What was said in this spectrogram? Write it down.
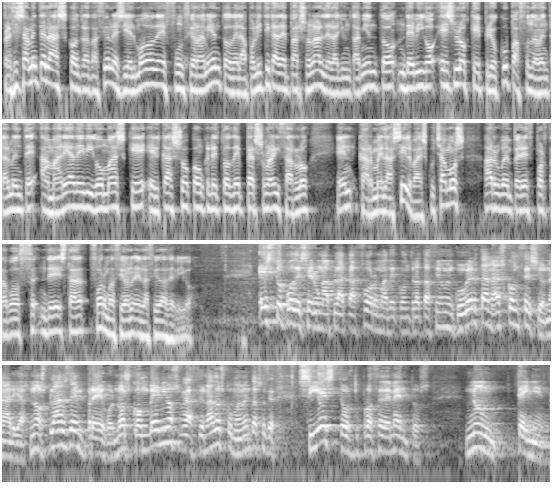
Precisamente las contrataciones y el modo de funcionamiento de la política de personal del Ayuntamiento de Vigo es lo que preocupa fundamentalmente a Marea de Vigo más que el caso concreto de personalizarlo en Carmela Silva. Escuchamos a Rubén Pérez, portavoz de esta formación en la ciudad de Vigo. Isto pode ser unha plataforma de contratación encuberta nas concesionarias, nos plans de emprego, nos convenios relacionados con movimentos sociales. Si estos procedementos non teñen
